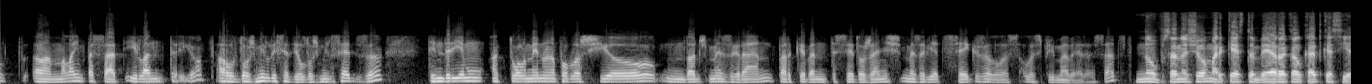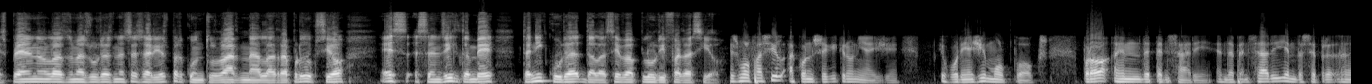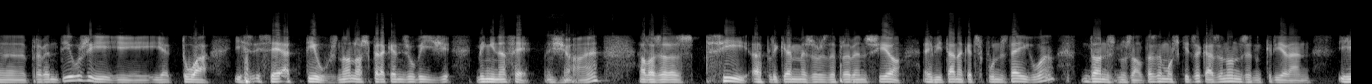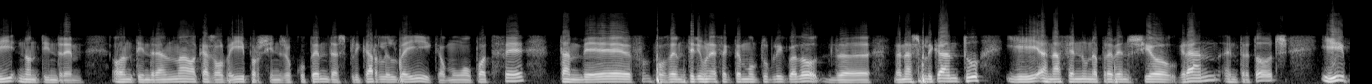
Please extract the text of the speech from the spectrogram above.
l'any passat i l'anterior, el 2017 i el 2016, tindríem actualment una població doncs, més gran perquè van ser dos anys més aviat secs a les, a les primaveres, saps? No obstant això, Marquès també ha recalcat que si es prenen les mesures necessàries per controlar-ne la reproducció, és senzill també tenir cura de la seva proliferació. És molt fàcil aconseguir que no n'hi hagi, que n'hi hagi molt pocs però hem de pensar-hi, hem de pensar-hi, hem de ser pre eh, preventius i, i, i actuar, i, i ser actius, no? no esperar que ens ho vinguin a fer, -huh. això. Eh? Aleshores, si apliquem mesures de prevenció evitant aquests punts d'aigua, doncs nosaltres de mosquits a casa no ens en criaran i no en tindrem. O en tindrem al cas del veí, però si ens ocupem d'explicar-li al veí com ho pot fer, també podem tenir un efecte multiplicador d'anar explicant-ho i anar fent una prevenció gran entre tots i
